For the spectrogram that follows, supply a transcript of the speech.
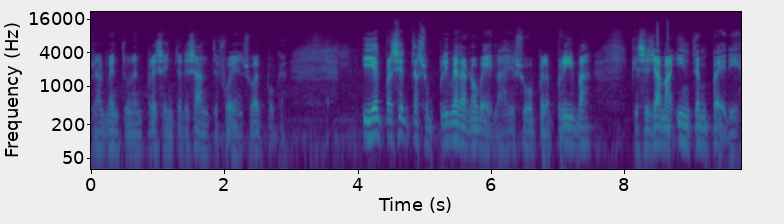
realmente una empresa interesante fue en su época. Y él presenta su primera novela, es su ópera prima, que se llama Intemperie.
